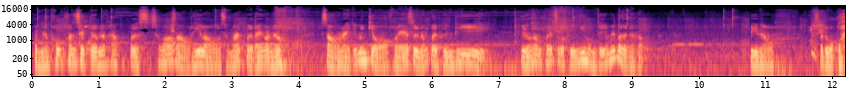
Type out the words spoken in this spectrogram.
ผมยังคงคอนเซปต์เดิมนะครับ เปิดเฉพาะเสาที่เราสามารถเปิดได้ก่อนเนอะเสาไหนที่มันเกี่ยวกับเควสหรือต้องเปิดพื้นที่ หรือต้องทำเควสกับพื้นที่ผมจะยังไม่เปิดนะครับ ปีนเอาสะดวกกว่า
